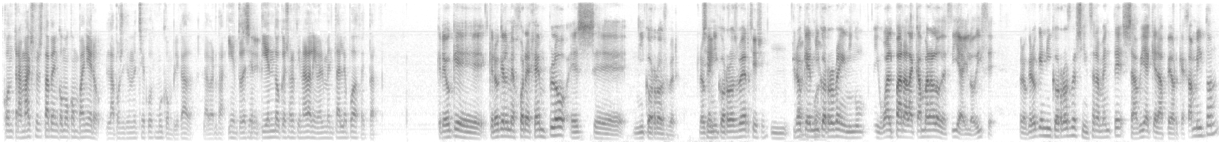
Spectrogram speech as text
contra Max Verstappen como compañero, la posición de Checo es muy complicada, la verdad. Y entonces entiendo que eso al final a nivel mental le puede afectar. Creo que, creo que el mejor ejemplo es eh, Nico Rosberg. Creo que Nico Rosberg. Mm, creo que Nico Rosberg igual para la cámara lo decía y lo dice. Pero creo que Nico Rosberg, sinceramente, sabía que era peor que Hamilton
